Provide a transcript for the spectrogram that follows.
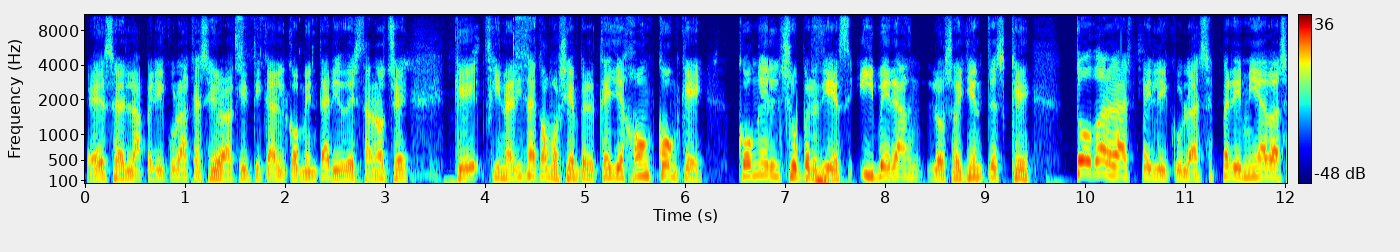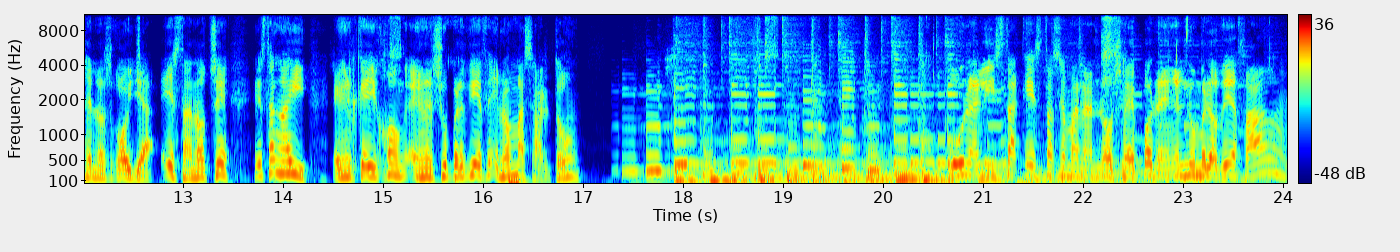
es la película que ha sido la crítica, el comentario de esta noche, que finaliza como siempre el callejón con qué con el Super 10 y verán los oyentes que todas las películas premiadas en los Goya esta noche están ahí, en el Callejón, en el Super 10, en lo más alto. Una lista que esta semana no se pone en el número 10 ¿ah?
